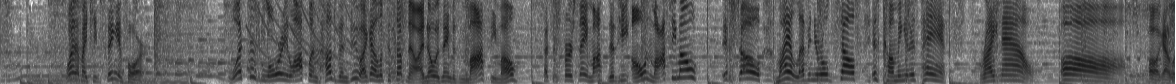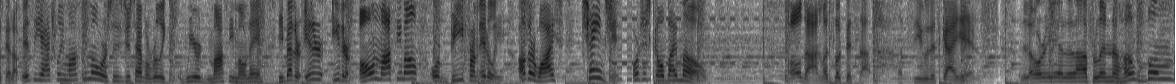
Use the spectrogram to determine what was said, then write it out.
What am I keep singing for? What does Lori Loughlin's husband do? I gotta look this up now. I know his name is Mossimo. That's his first name. Mas- does he own Mossimo? If so, my 11 year old self is coming in his pants right now. Oh. Oh, I gotta look that up. Is he actually Mossimo, or does he just have a really weird Mossimo name? He better either either own Mossimo or be from Italy. Otherwise, change it or just go by Mo. Hold on, let's look this up. Let's see who this guy is. Lori Loughlin husband.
